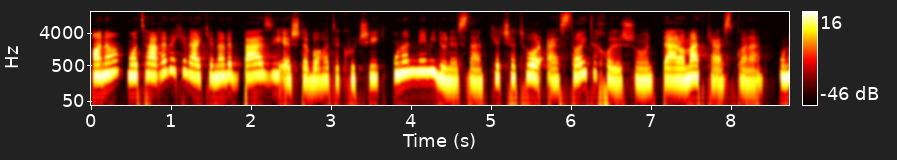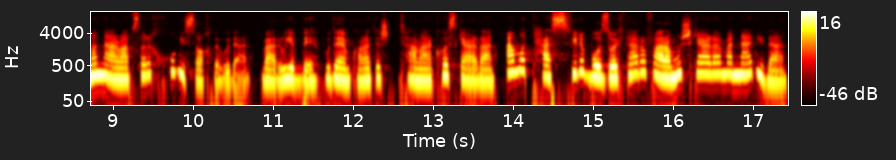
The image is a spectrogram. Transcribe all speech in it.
آنا معتقده که در کنار بعضی اشتباهات کوچیک اونا نمی‌دونستند که چطور از سایت خودشون درآمد کسب کنن. اونا نرم افزار خوبی ساخته بودن و روی بهبود امکاناتش تمرکز کردن. اما تصویر بزرگتر رو فراموش کردن و ندیدن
